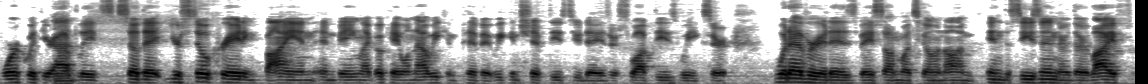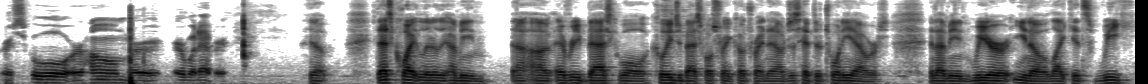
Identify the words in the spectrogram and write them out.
work with your yeah. athletes so that you're still creating buy-in and being like, okay, well now we can pivot, we can shift these two days or swap these weeks or whatever it is based on what's going on in the season or their life or school or home or or whatever. Yep. That's quite literally I mean uh, uh, every basketball collegiate basketball strength coach right now just hit their 20 hours and i mean we are you know like it's week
